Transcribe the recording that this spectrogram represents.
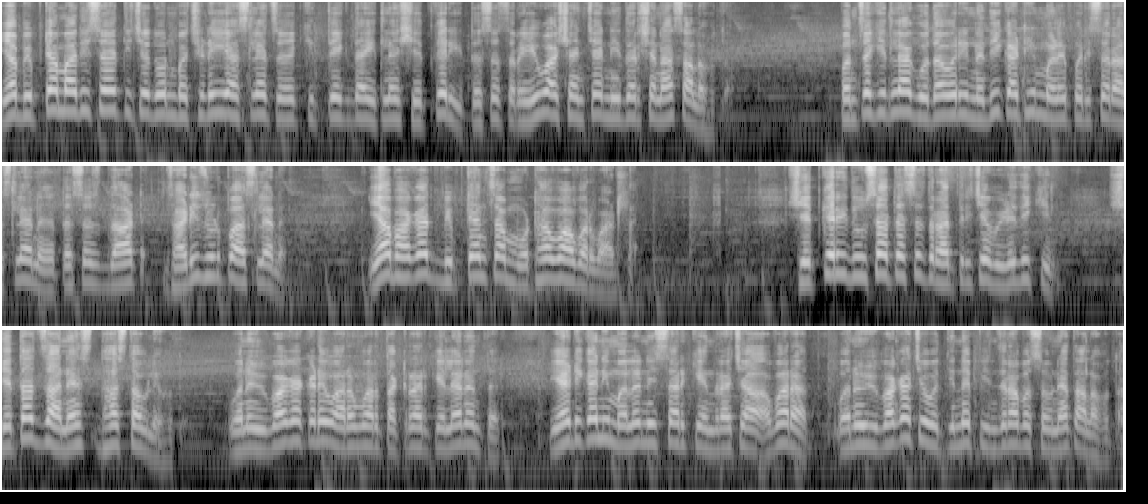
या बिबट्या मादीसह तिचे दोन बछडेही असल्याचं कित्येकदा इथल्या शेतकरी तसंच रहिवाशांच्या निदर्शनास आलं होतं. पंचक इथल्या गोदावरी नदीकाठी मळे परिसर असल्यानं तसंच दाट झाडीझुडपं असल्यानं या भागात बिबट्यांचा मोठा वावर वाढला शेतकरी दिवसा तसंच रात्रीच्या वेळी देखील शेतात जाण्यास धास्तावले होते. वन विभागाकडे वारंवार तक्रार केल्यानंतर या ठिकाणी मलनिस्सार केंद्राच्या आवारात वन विभागाच्या वतीनं पिंजरा बसवण्यात आला होता.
